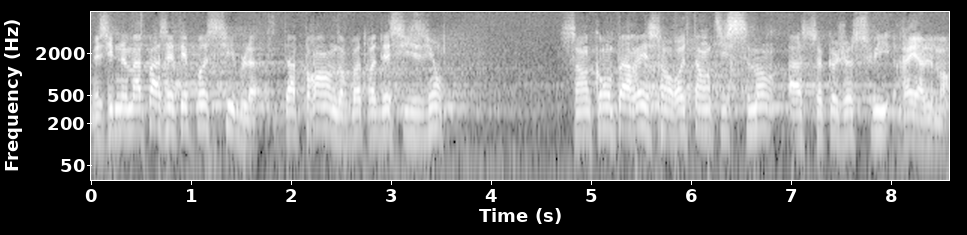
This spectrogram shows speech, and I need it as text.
Mais il ne m'a pas été possible d'apprendre votre décision sans comparer son retentissement à ce que je suis réellement.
